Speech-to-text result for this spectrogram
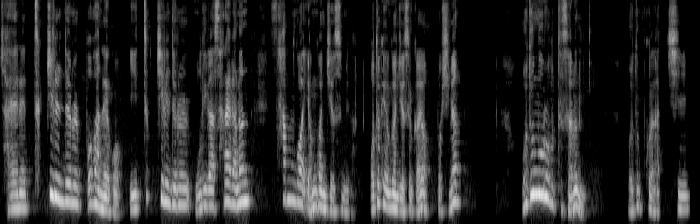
자연의 특질들을 뽑아내고 이 특질들을 우리가 살아가는 삶과 연관지었습니다. 어떻게 연관지었을까요? 보시면 어둠으로부터서는 어둠과 같이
